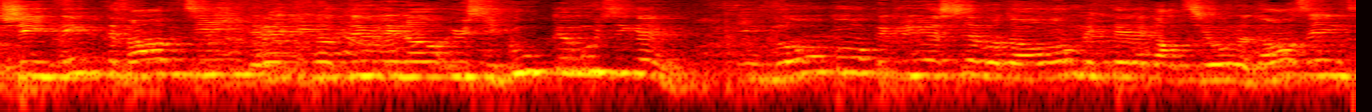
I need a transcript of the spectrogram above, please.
scheint nicht der Fall zu sein. Da werde ich natürlich noch unsere Guggenmusiker im Globo begrüßen, die hier auch mit Delegationen da sind.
